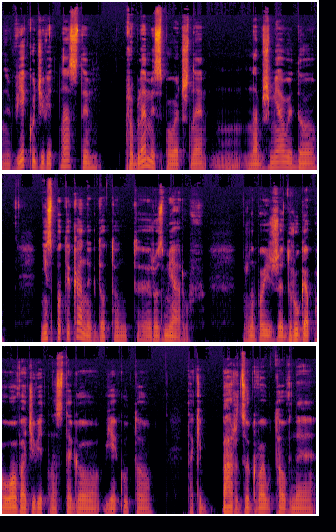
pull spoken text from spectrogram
w wieku XIX problemy społeczne mm, nabrzmiały do niespotykanych dotąd rozmiarów. Można powiedzieć, że druga połowa XIX wieku to takie bardzo gwałtowne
